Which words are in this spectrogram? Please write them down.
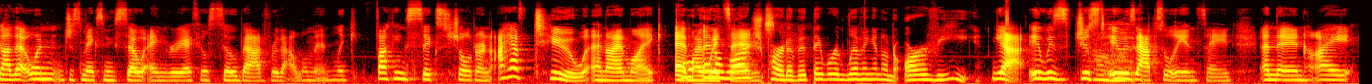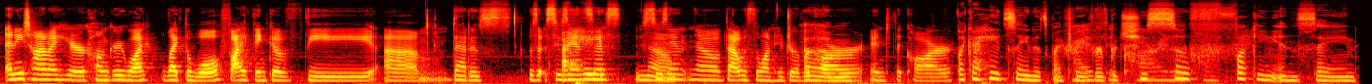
God, that one just makes me so angry. I feel so bad for that woman. Like fucking six children. I have two, and I'm like at Well, my and wits a large end. part of it, they were living in an RV. Yeah, it was just it was absolutely insane. And then I anytime I hear hungry like the wolf, I think of the um That is was it Suzanne hate- Sis? no. Suzanne no, that was the one who drove her car into the car. like I hate saying it's my favorite, but she's so fucking insane.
